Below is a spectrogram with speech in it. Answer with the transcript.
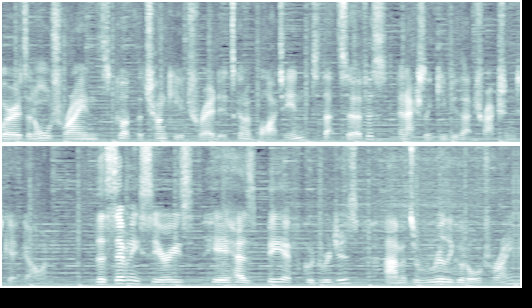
whereas an all-terrain's got the chunkier tread, it's going to bite into that surface and actually give you that traction to get going. The 70 series here has BF Goodriches. Um, it's a really good all-terrain.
